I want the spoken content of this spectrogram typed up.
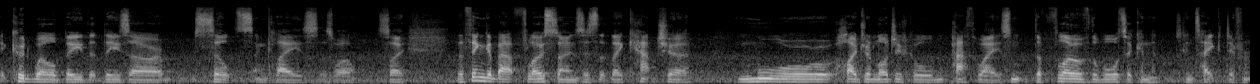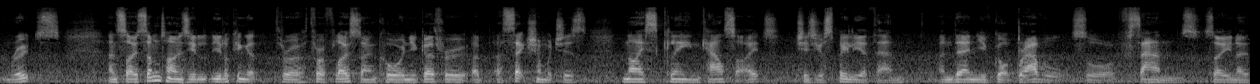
it could well be that these are silts and clays as well. So the thing about flowstones is that they capture more hydrological pathways. The flow of the water can, can take different routes. And so sometimes you, you're looking at through a, through a flowstone core and you go through a, a section which is nice, clean calcite, which is your speleothem, and then you've got gravels or sands. So, you know,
